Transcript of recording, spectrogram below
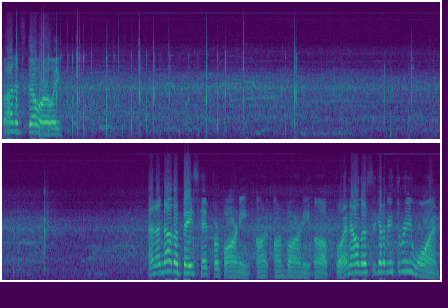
But it's still early. And another base hit for Barney. On, on Barney. Oh boy. And now this is going to be 3-1.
